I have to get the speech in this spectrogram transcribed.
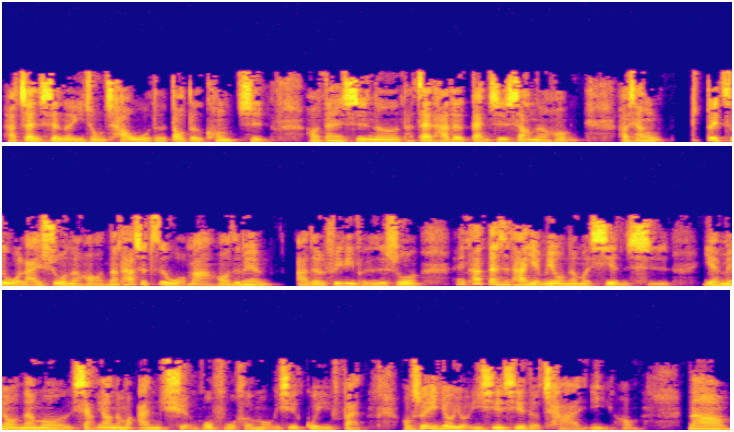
它战胜了一种超我的道德控制，好，但是呢，它在它的感知上呢，哈，好像对自我来说呢，哈，那它是自我嘛？哈，这边阿登菲利普是说，哎，他，但是他也没有那么现实。也没有那么想要那么安全或符合某一些规范，哦，所以又有一些些的差异，哈。那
